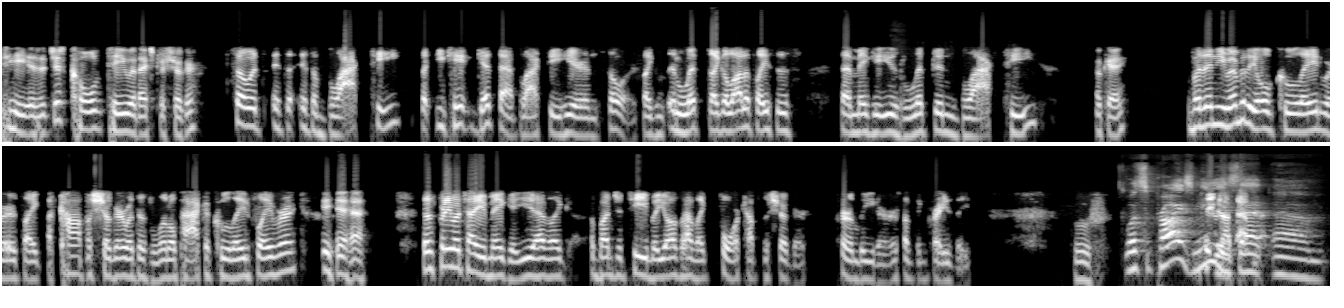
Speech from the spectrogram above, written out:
tea. Is it just cold tea with extra sugar? So it's it's a, it's a black tea, but you can't get that black tea here in stores. Like it lip, like a lot of places that make it use Lipton black tea. Okay. But then you remember the old Kool Aid where it's like a cup of sugar with this little pack of Kool Aid flavoring. Yeah. That's pretty much how you make it. You have like a bunch of tea, but you also have like four cups of sugar per liter or something crazy. Oof. What surprised me is that um,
